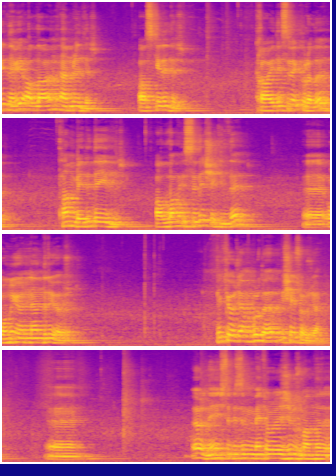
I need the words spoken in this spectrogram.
bir nevi Allah'ın emridir. Askeridir. Kaidesi ve kuralı tam belli değildir. Allah istediği şekilde e, onu yönlendiriyor. Peki hocam burada bir şey soracağım. E, örneğin işte bizim meteoroloji uzmanları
